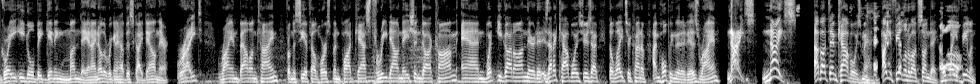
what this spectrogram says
Grey Eagle beginning Monday. And I know that we're going to have this guy down there, right? Ryan Ballantine from the CFL Horseman podcast, 3downnation.com. And what you got on there, to, is that a Cowboys jersey? The lights are kind of, I'm hoping that it is, Ryan. Nice, nice. How about them Cowboys, man? How you feeling about Sunday? Oh. How you feeling?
